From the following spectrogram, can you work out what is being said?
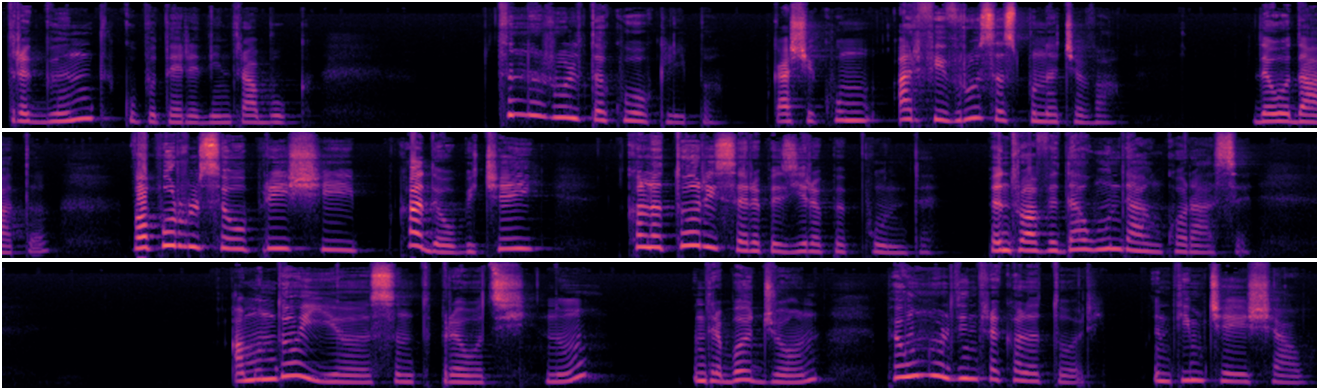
trăgând cu putere din trabuc. Tânărul tăcu o clipă, ca și cum ar fi vrut să spună ceva. Deodată, vaporul se opri și, ca de obicei, călătorii se repeziră pe punte pentru a vedea unde ancorase. Amândoi uh, sunt preoți, nu? întrebă John pe unul dintre călători, în timp ce ieșeau.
